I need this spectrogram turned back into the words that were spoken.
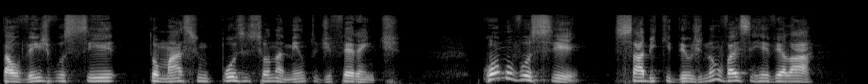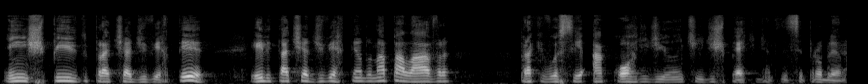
talvez você tomasse um posicionamento diferente. Como você sabe que Deus não vai se revelar em espírito para te adverter, Ele está te advertendo na palavra para que você acorde diante e desperte diante desse problema.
